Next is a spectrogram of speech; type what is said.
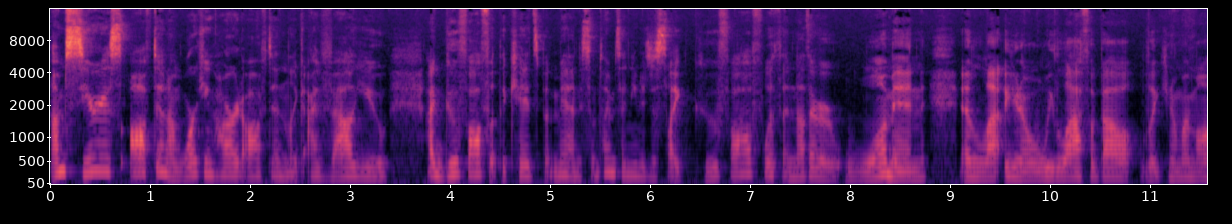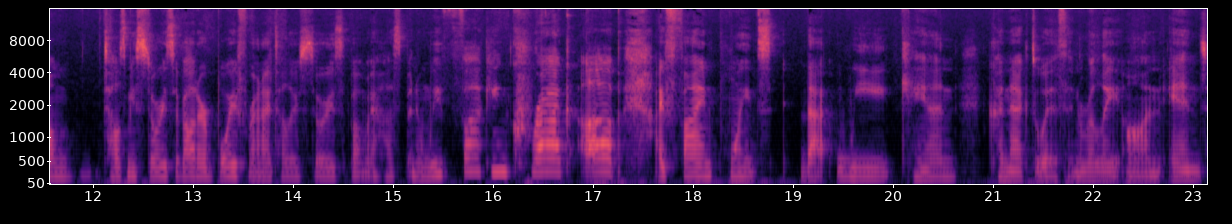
I'm serious often. I'm working hard often. Like I value, I goof off with the kids, but man, sometimes I need to just like goof off with another woman and la- you know, we laugh about like, you know, my mom tells me stories about her boyfriend. I tell her stories about my husband and we fucking crack up. I find points that we can connect with and relate on and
